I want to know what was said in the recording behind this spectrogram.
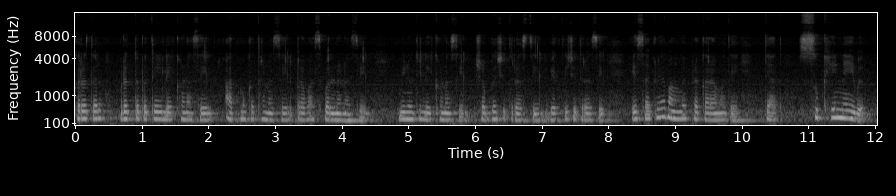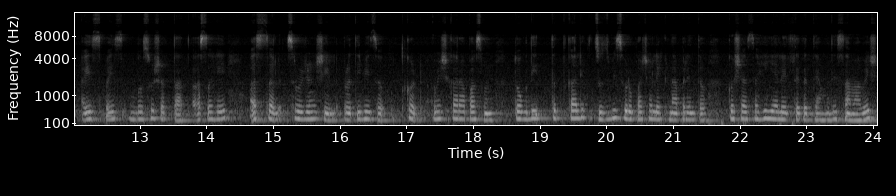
खरं तर वृत्तपत्रे लेखन असेल आत्मकथन असेल प्रवास वर्णन असेल विनोदी लेखन असेल शब्दचित्र असतील व्यक्तिचित्र असेल हे सगळ्या वाङ्मय प्रकारामध्ये त्यात सुखेनैव ऐसपैस बसू शकतात. असं हे अस्सल सृजनशील प्रतिभेचं उत्कट आविष्कारापासून तो अगदी तत्कालिक जुजबी स्वरूपाच्या लेखनापर्यंत कशाचाही या ललितगद्यामध्ये समावेश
